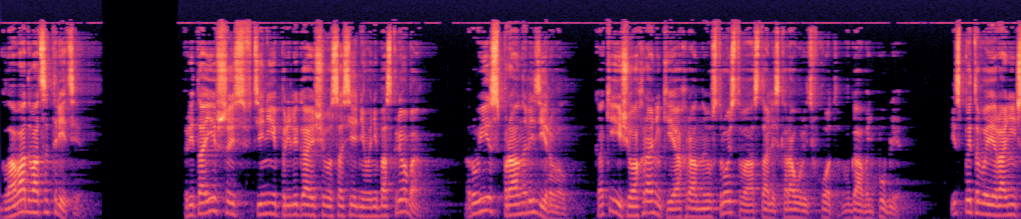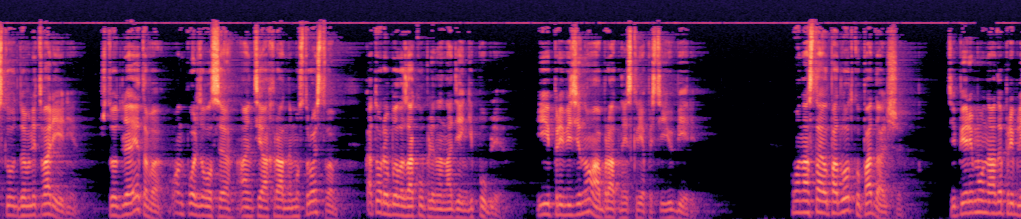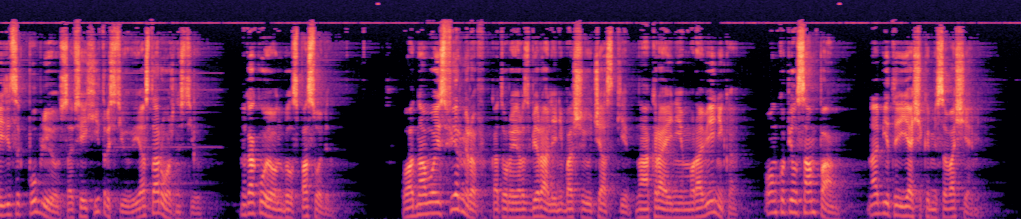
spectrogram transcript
Глава 23. Притаившись в тени прилегающего соседнего небоскреба, Руис проанализировал, какие еще охранники и охранные устройства остались караулить вход в гавань Публи, испытывая ироническое удовлетворение, что для этого он пользовался антиохранным устройством, которое было закуплено на деньги Публи и привезено обратно из крепости Юбери. Он оставил подлодку подальше – Теперь ему надо приблизиться к Публию со всей хитростью и осторожностью, на какую он был способен. У одного из фермеров, которые разбирали небольшие участки на окраине муравейника, он купил сампан, набитый ящиками с овощами.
